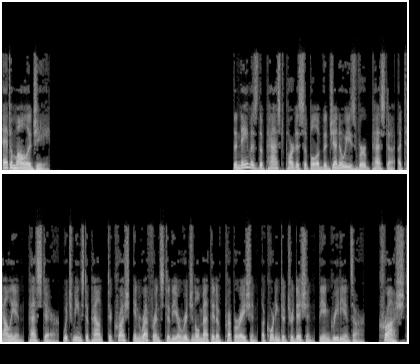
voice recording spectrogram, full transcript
Etymology The name is the past participle of the Genoese verb pesta Italian, pestare, which means to pound, to crush, in reference to the original method of preparation. According to tradition, the ingredients are «crushed»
